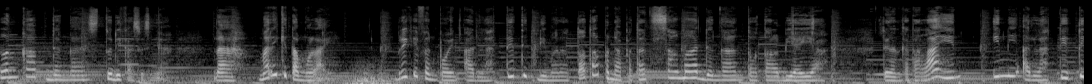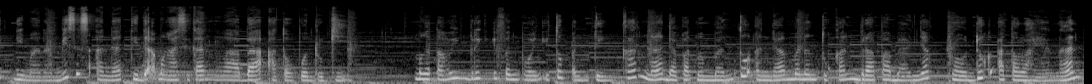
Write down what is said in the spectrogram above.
Lengkap dengan studi kasusnya. Nah, mari kita mulai. Break even point adalah titik di mana total pendapatan sama dengan total biaya. Dengan kata lain, ini adalah titik di mana bisnis Anda tidak menghasilkan laba ataupun rugi Mengetahui break even point itu penting karena dapat membantu Anda menentukan berapa banyak produk atau layanan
